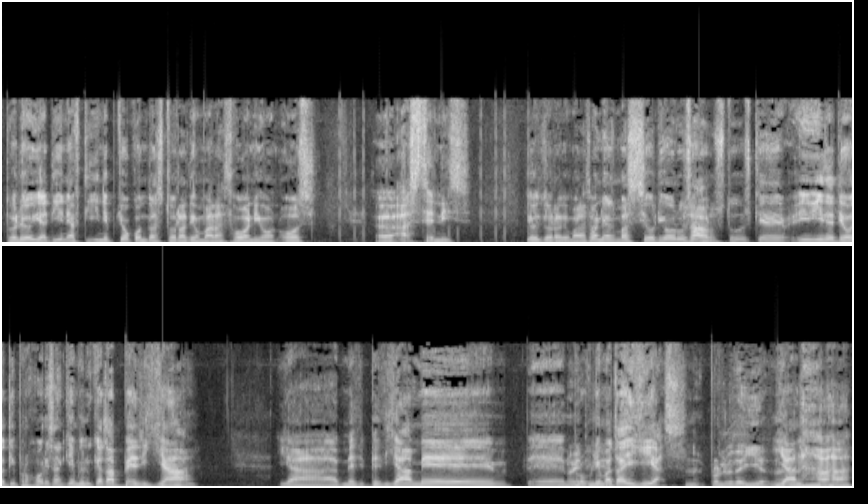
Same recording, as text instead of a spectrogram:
Το λέω γιατί είναι, αυτή, είναι πιο κοντά στο ραδιομαραθώνιο ως ε, ασθενής. Διότι το ραδιομαραθώνιο μας θεωρεί όρους άρρωστους και είδατε ότι προχώρησαν και μιλούν για τα παιδιά για με, παιδιά με ε, προβλήματα υγείας. Ναι, προβλήματα υγείας. Ναι. Για, να,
